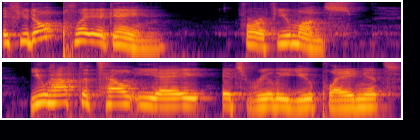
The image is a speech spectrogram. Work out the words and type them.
if you don't play a game for a few months, you have to tell EA it's really you playing it.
